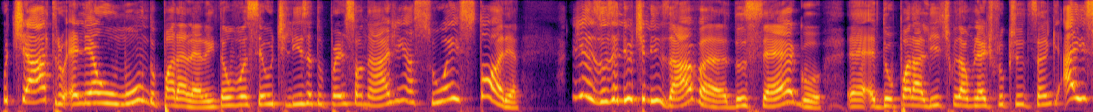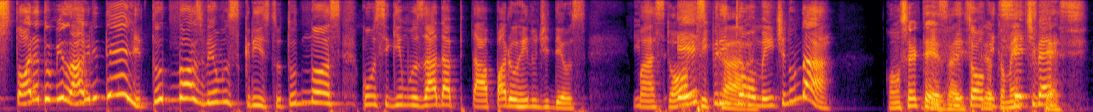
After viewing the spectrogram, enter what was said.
O teatro, ele é um mundo paralelo. Então você utiliza do personagem a sua história. Jesus, ele utilizava do cego, é, do paralítico, da mulher de fluxo de sangue, a história do milagre dele. Tudo nós vemos Cristo, tudo nós conseguimos adaptar para o reino de Deus. Que Mas top, espiritualmente não dá. Com certeza. Espiritualmente, espiritualmente se tiver- esquece.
